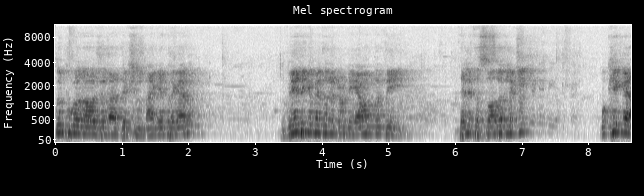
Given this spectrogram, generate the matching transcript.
తూర్పుగోదావరి జిల్లా అధ్యక్షులు నాగేంద్ర గారు వేదిక మీద ఉన్నటువంటి యావన్ మంది దళిత సోదరులకి ముఖ్యంగా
